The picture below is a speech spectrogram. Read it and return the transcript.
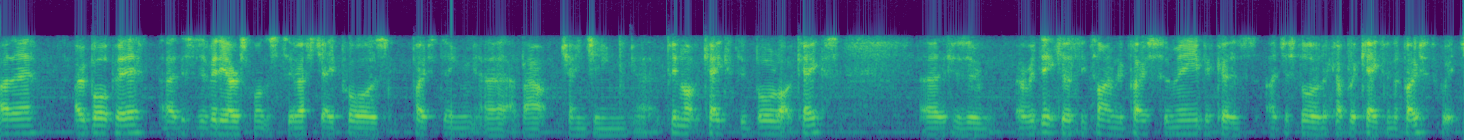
Hi there, O'Bob here. Uh, this is a video response to SJPorr's posting uh, about changing uh, pin lock kegs to ball lock kegs. Uh, this is a, a, ridiculously timely post for me because I just ordered a couple of kegs in the post which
